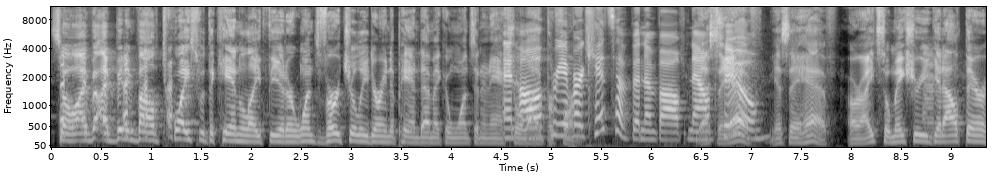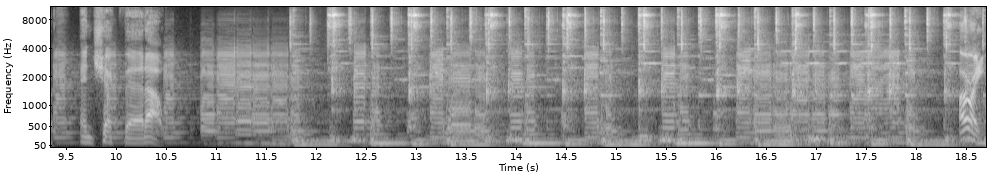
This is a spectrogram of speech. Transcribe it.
so I've, I've been involved twice with the Candlelight Theater, once virtually during the pandemic, and once in an actual And all three of our kids have been involved now yes, too. they have. Yes, they have. All right, so make sure you get out there and check that out. All right,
